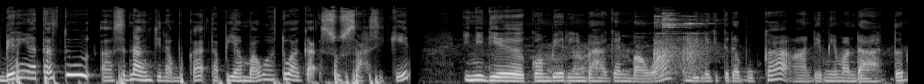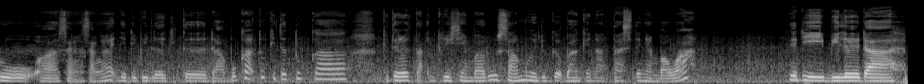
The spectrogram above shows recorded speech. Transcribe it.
Bearing atas tu uh, senang je nak buka tapi yang bawah tu agak susah sikit. Ini dia bearing bahagian bawah. Bila kita dah buka, uh, dia memang dah teruk uh, sangat-sangat. Jadi bila kita dah buka tu kita tukar, kita letak grease yang baru sama juga bahagian atas dengan bawah. Jadi bila dah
